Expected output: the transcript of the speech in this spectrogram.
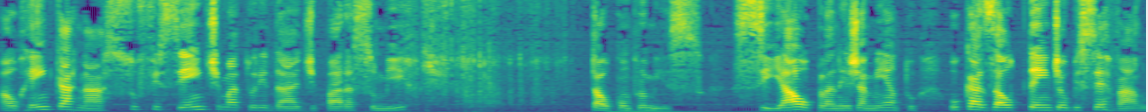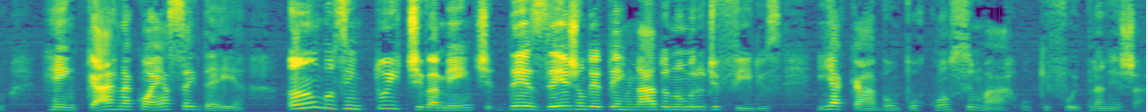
ao reencarnar suficiente maturidade para assumir tal compromisso. Se há o planejamento, o casal tende a observá-lo, reencarna com essa ideia. Ambos intuitivamente desejam determinado número de filhos e acabam por consumar o que foi planejado.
